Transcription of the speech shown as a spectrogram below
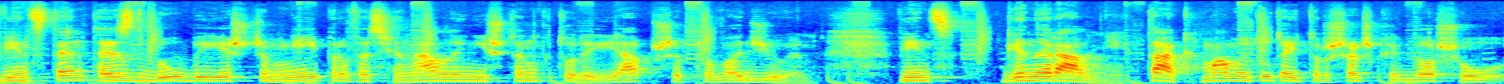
Więc ten test byłby jeszcze mniej profesjonalny niż ten, który ja przeprowadziłem. Więc generalnie, tak, mamy tutaj troszeczkę gorszą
